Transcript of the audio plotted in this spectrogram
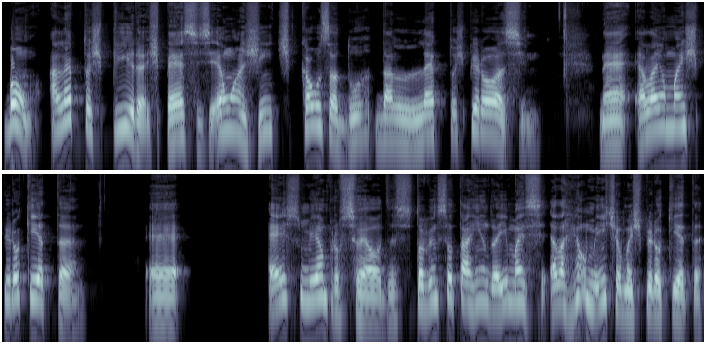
Bom, a Leptospira species é um agente causador da leptospirose. Né? Ela é uma espiroqueta. É, é isso mesmo, professor Helder. Estou vendo que o senhor está rindo aí, mas ela realmente é uma espiroqueta,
